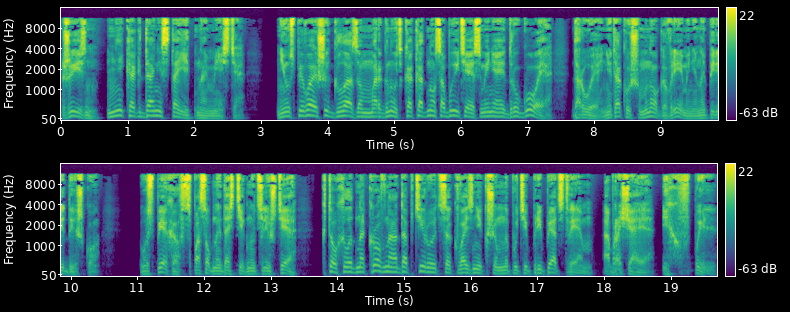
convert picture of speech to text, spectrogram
жизнь никогда не стоит на месте. Не успеваешь и глазом моргнуть, как одно событие сменяет другое, даруя не так уж много времени на передышку. Успехов способны достигнуть лишь те, кто хладнокровно адаптируется к возникшим на пути препятствиям, обращая их в пыль.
